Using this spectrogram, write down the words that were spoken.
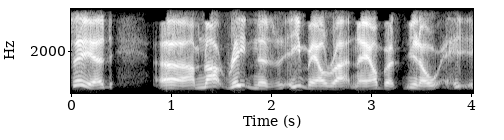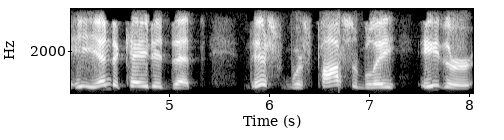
said, uh, I'm not reading his email right now, but, you know, he, he indicated that this was possibly either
